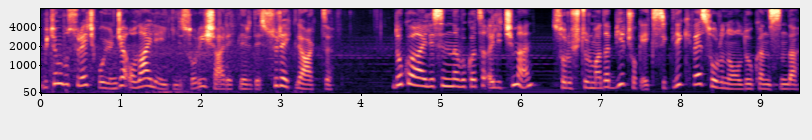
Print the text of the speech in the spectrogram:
Bütün bu süreç boyunca olayla ilgili soru işaretleri de sürekli arttı. Doku ailesinin avukatı Ali Çimen, soruşturmada birçok eksiklik ve sorun olduğu kanısında.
